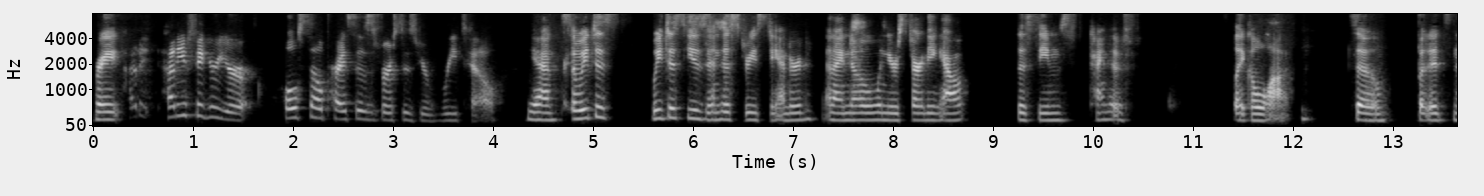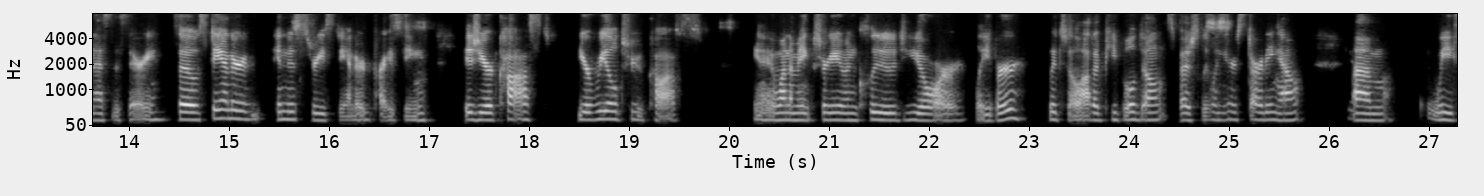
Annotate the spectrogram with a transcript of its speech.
Right. How do how do you figure your wholesale prices versus your retail? Yeah. So we just we just use industry standard. And I know when you're starting out, this seems kind of like a lot. So, but it's necessary. So standard industry standard pricing is your cost, your real true costs. You know, you want to make sure you include your labor, which a lot of people don't, especially when you're starting out. Um, we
